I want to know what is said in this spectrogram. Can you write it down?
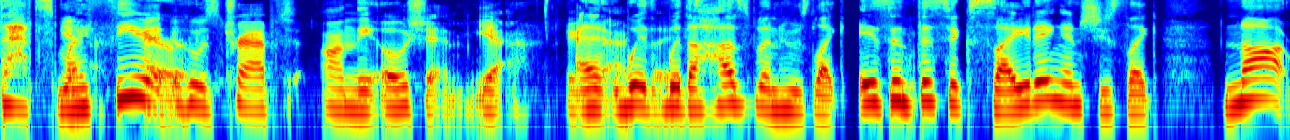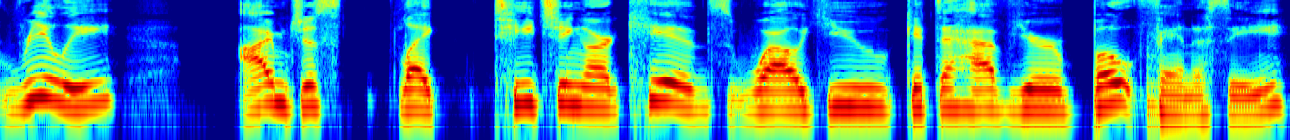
That's my Yeah, fear. Who's trapped on the ocean? Yeah, and with with a husband who's like, "Isn't this exciting?" And she's like, "Not really. I'm just like teaching our kids while you get to have your boat fantasy."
